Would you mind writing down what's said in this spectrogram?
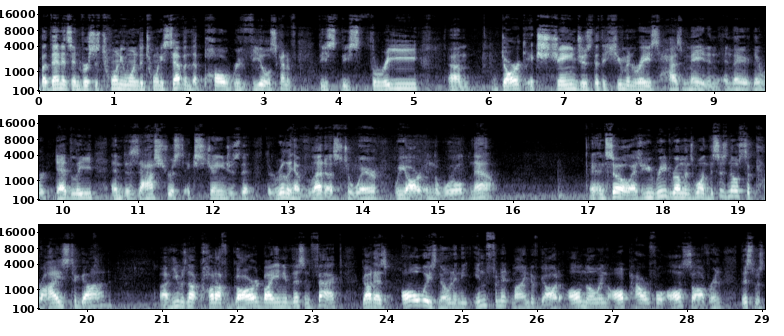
but then it's in verses 21 to 27 that Paul reveals kind of these, these three um, dark exchanges that the human race has made. And, and they, they were deadly and disastrous exchanges that, that really have led us to where we are in the world now. And so, as you read Romans 1, this is no surprise to God. Uh, he was not caught off guard by any of this. In fact, God has always known in the infinite mind of God, all knowing, all powerful, all sovereign. This was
